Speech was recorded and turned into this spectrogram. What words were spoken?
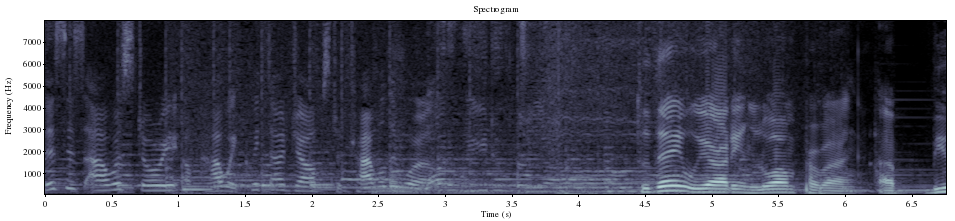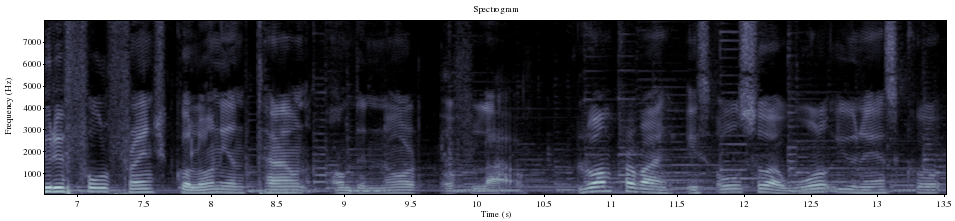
This is our story of how we quit our jobs to travel the world. Today we are in Luang Prabang, a beautiful French colonial town on the north of Laos. Luang Prabang is also a World UNESCO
